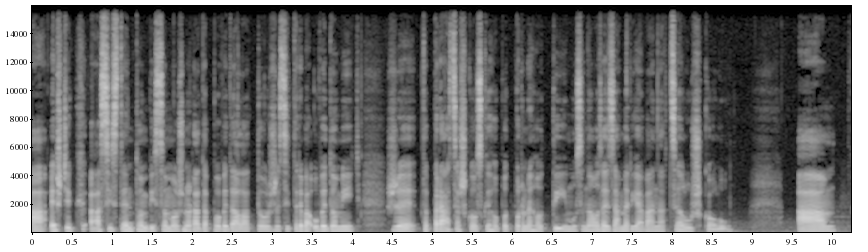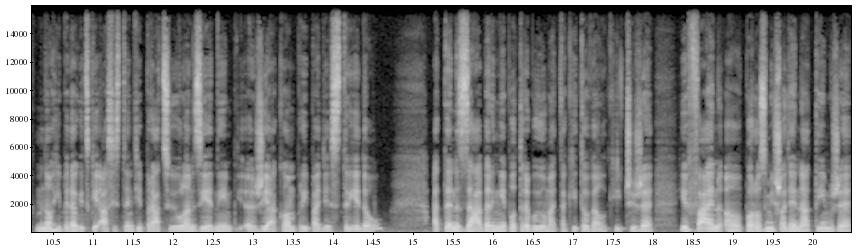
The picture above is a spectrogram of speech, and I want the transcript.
A ešte k asistentom by som možno rada povedala to, že si treba uvedomiť, že tá práca školského podporného týmu sa naozaj zameriava na celú školu. A mnohí pedagogickí asistenti pracujú len s jedným e, žiakom, v prípade striedou a ten záber nepotrebujú mať takýto veľký. Čiže je fajn e, porozmýšľať aj nad tým, že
